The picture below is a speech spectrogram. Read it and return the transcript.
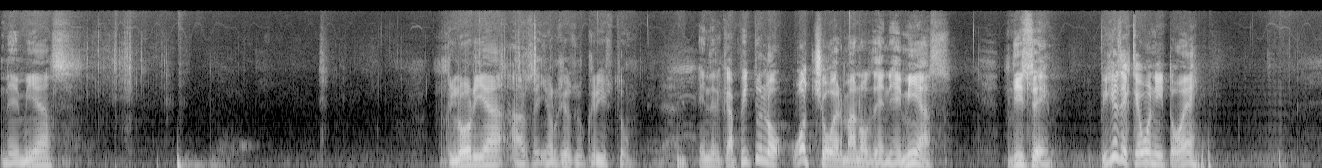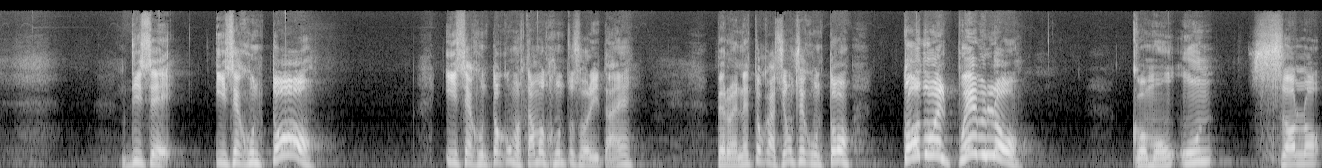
Nehemías. Gloria al Señor Jesucristo. En el capítulo 8, hermanos, de Nehemías, dice, fíjese qué bonito, ¿eh? Dice, y se juntó, y se juntó como estamos juntos ahorita, ¿eh? Pero en esta ocasión se juntó todo el pueblo como un solo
